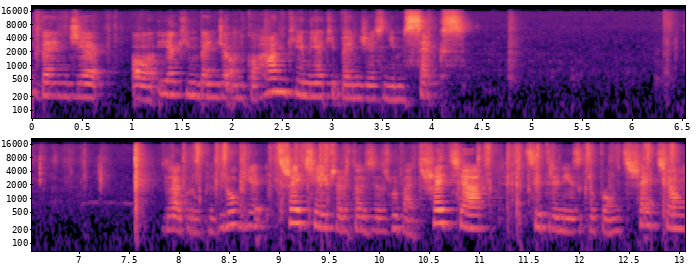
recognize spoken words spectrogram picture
będzie, o, jakim będzie on kochankiem, jaki będzie z nim seks. Dla grupy drugiej, trzeciej, przepraszam, to jest grupa trzecia, cytryn jest grupą trzecią.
